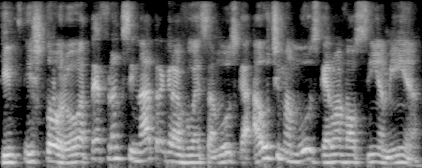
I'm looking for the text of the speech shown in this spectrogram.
que estourou. Até Frank Sinatra gravou essa música. A última música era uma valsinha minha.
